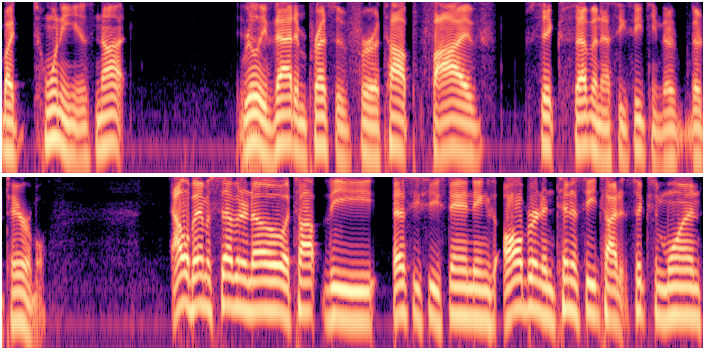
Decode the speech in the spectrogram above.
by twenty is not really is. that impressive for a top five, six, seven SEC team. They're they're terrible. Alabama seven and zero atop the SEC standings. Auburn and Tennessee tied at six and one.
